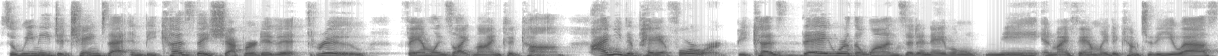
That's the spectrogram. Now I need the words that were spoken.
So we need to change that. And because they shepherded it through, families like mine could come. I need to pay it forward because they were the ones that enabled me and my family to come to the U.S.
